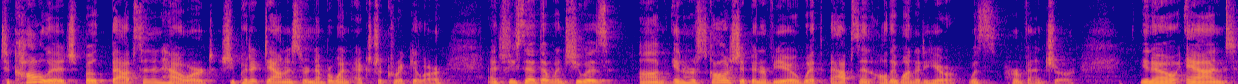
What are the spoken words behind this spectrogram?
to college, both Babson and Howard, she put it down as her number one extracurricular. And she said that when she was um, in her scholarship interview with Babson, all they wanted to hear was her venture. You know, and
